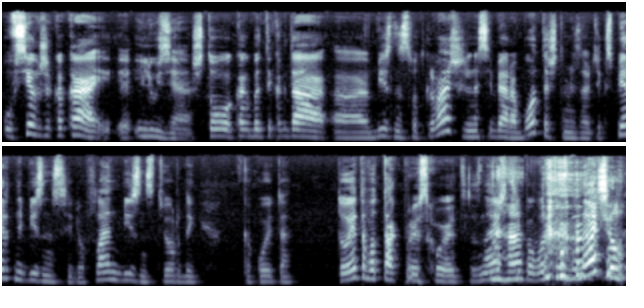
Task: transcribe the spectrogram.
у всех же какая э, иллюзия, что как бы ты когда э, бизнес открываешь или на себя работаешь, там, не знаю, экспертный бизнес или офлайн бизнес твердый какой-то, то это вот так происходит. Знаешь, ага. типа, вот ты начал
